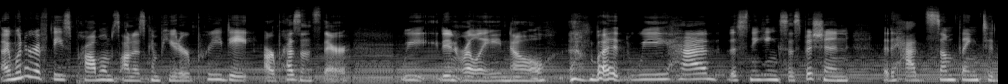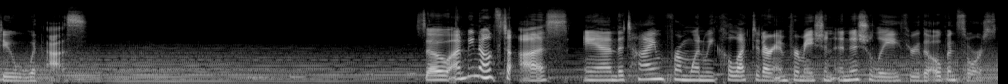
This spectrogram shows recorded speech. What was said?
I wonder if these problems on his computer predate our presence there. We didn't really know, but we had the sneaking suspicion that it had something to do with us. So, unbeknownst to us, and the time from when we collected our information initially through the open source,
